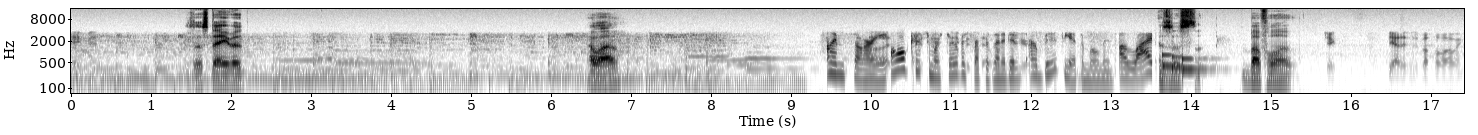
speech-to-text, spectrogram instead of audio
David? Is this David? Hello? I'm Uh, sorry. All customer service representatives are busy at the moment. A live Is this Buffalo? Jake. Yeah, this is Buffalo Wings.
